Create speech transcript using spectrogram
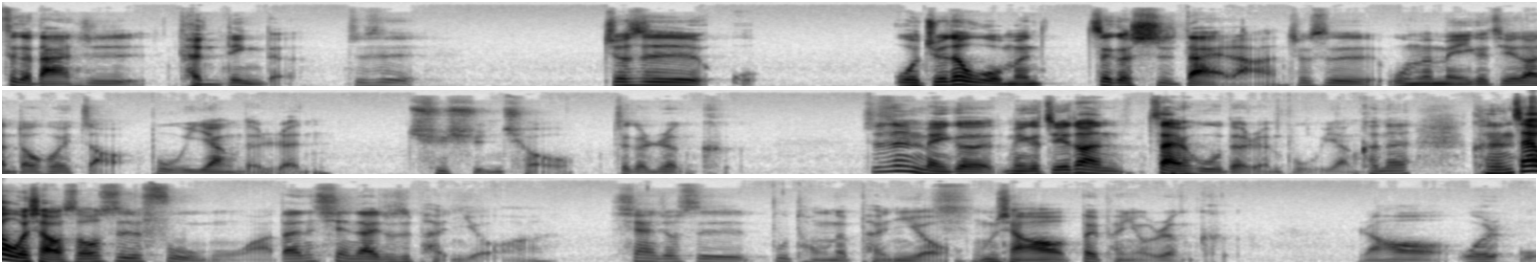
这个答案是肯定的，就是就是我我觉得我们这个世代啦，就是我们每一个阶段都会找不一样的人去寻求这个认可，就是每个每个阶段在乎的人不一样，可能可能在我小时候是父母啊，但是现在就是朋友啊，现在就是不同的朋友，我们想要被朋友认可。然后我我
